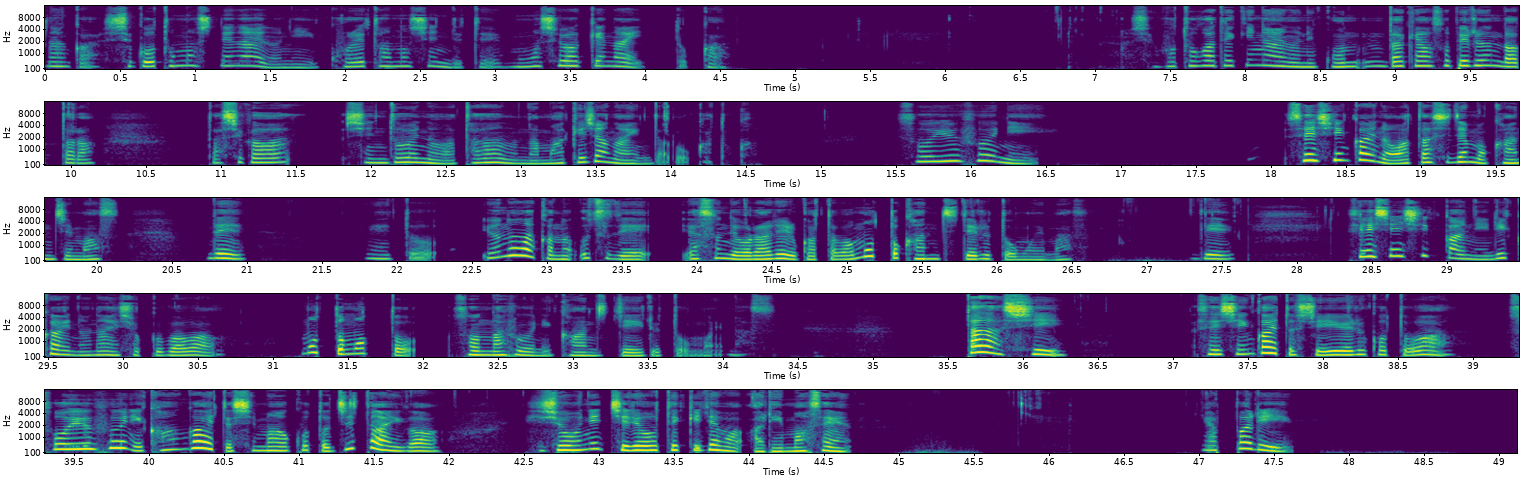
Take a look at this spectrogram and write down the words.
なんか仕事もしてないのにこれ楽しんでて申し訳ないとか仕事ができないのにこんだけ遊べるんだったら私がしんどいのはただの怠けじゃないんだろうかとかそういうふうに精神科医の私でも感じます。で、えっ、ー、と、世の中のうつで休んでおられる方はもっと感じてると思います。で、精神疾患に理解のない職場はもっともっとそんな風に感じていると思います。ただし、精神科医として言えることは、そういう風に考えてしまうこと自体が非常に治療的ではありません。やっぱり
